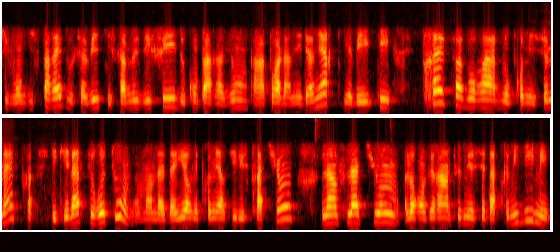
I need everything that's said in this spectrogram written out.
qui vont disparaître. Vous savez, ces fameux effets de comparaison par rapport à l'année dernière qui avaient été très favorable au premier semestre et qui là se retourne. On en a d'ailleurs les premières illustrations. L'inflation, alors on verra un peu mieux cet après-midi, mais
